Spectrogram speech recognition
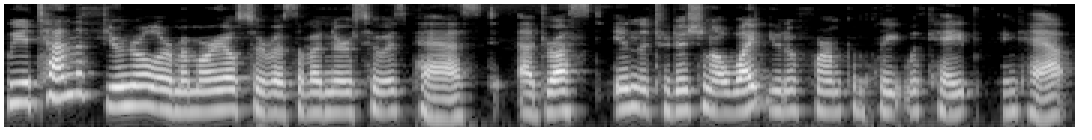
we attend the funeral or memorial service of a nurse who has passed, uh, dressed in the traditional white uniform complete with cape and cap.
